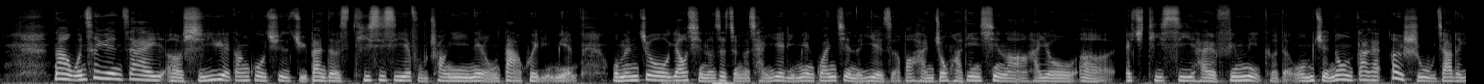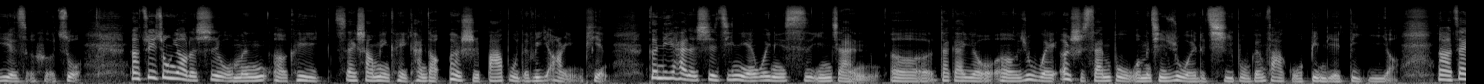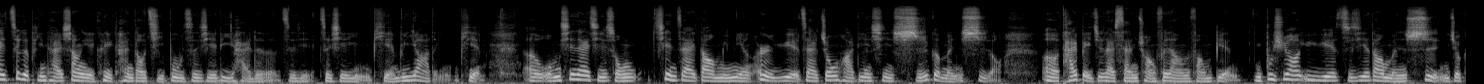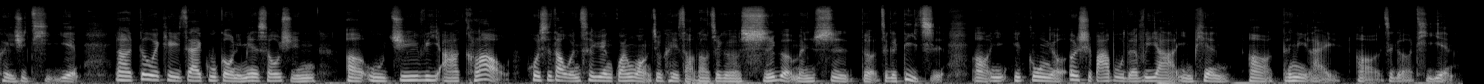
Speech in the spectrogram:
那文策院在呃十一月刚过去举办的 TCCF 创意内容大会里面，我们就邀请了这整个产业里面关键的业者，包含中华电信啦，还有呃 HTC，还有 Funic 等，我们卷动大概二十五家的业者合作。那最重要的是，我们呃可以在上面可以看到二十八部的 VR 影片。更厉害的是，今年威尼斯影展呃大概有呃。入围二十三部，我们其实入围了七部，跟法国并列第一哦。那在这个平台上也可以看到几部这些厉害的这些这些影片，VR 的影片。呃，我们现在其实从现在到明年二月，在中华电信十个门市哦，呃，台北就在三创，非常的方便，你不需要预约，直接到门市你就可以去体验。那各位可以在 Google 里面搜寻呃五 G VR Cloud。或是到文策院官网就可以找到这个十个门市的这个地址啊，一一共有二十八部的 VR 影片啊，等你来啊这个体验。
